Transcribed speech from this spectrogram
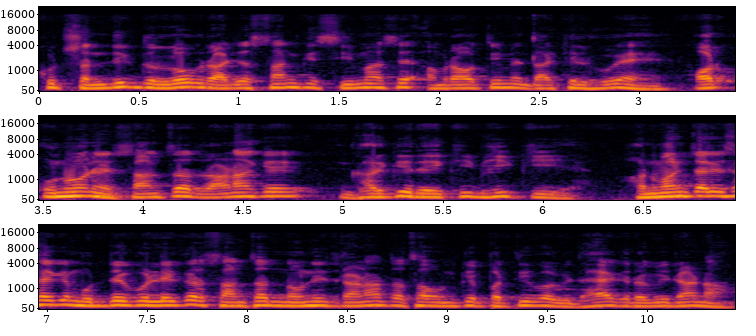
कुछ संदिग्ध लोग राजस्थान की सीमा से अमरावती में दाखिल हुए हैं और उन्होंने सांसद राणा के घर की रेखी भी की है। हनुमान चालीसा के मुद्दे को लेकर सांसद नवनीत राणा तथा उनके पति व विधायक रवि राणा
